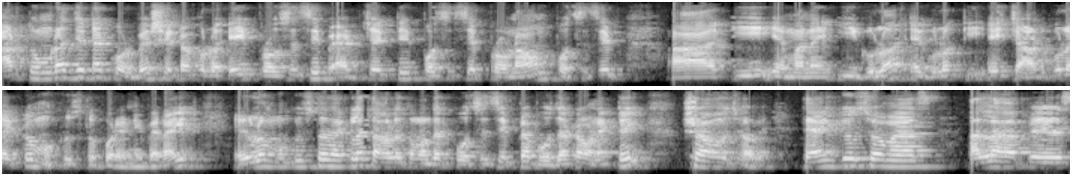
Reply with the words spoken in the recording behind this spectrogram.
আর তোমরা যেটা করবে, সেটা হলো এই possessive adjective possessive pronoun possessive ই, এ মানে ইগুলো, এগুলো কি? এই চার্টগুলো একটু মুখস্থ করে নেবে রাইট এগুলো মুখস্থ থাকলে তাহলে তোমাদের পসেসিভটা বোঝাটা অনেকটাই সহজ হবে। থ্যাংক ইউ সো মাচ আল্লাহ হাফেজ।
